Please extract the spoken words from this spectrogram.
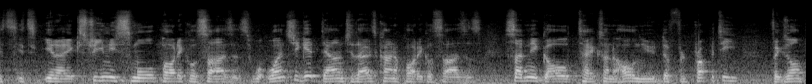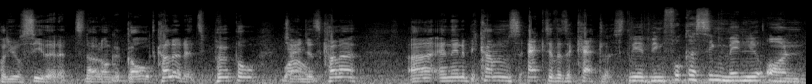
it's, it's you know extremely small particle sizes. Once you get down to those kind of particle sizes, suddenly gold takes on a whole new different property. For example, you'll see that it's no longer gold colored, it's purple, wow. changes color. Uh, and then it becomes active as a catalyst. We have been focusing mainly on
